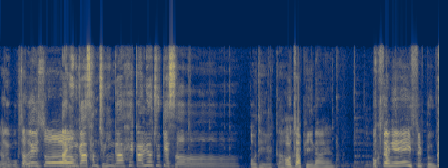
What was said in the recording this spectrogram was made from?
여기 옥상에 있어. 아닌가 3층인가 헷갈려 죽겠어 어디일까? 어차피 난 옥상에 있을 뿐.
